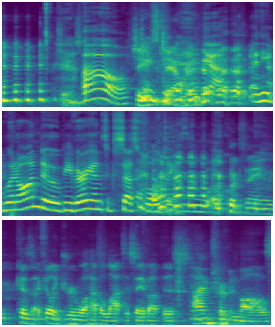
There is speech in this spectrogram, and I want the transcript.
James. Oh, James Cameron. yeah. And he went on to be very unsuccessful. James. do a quick thing because I feel like Drew will have a lot to say about this. I'm tripping balls.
